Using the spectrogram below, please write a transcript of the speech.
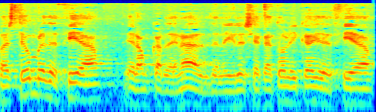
Pues este hombre decía, era un cardenal de la Iglesia Católica y decía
